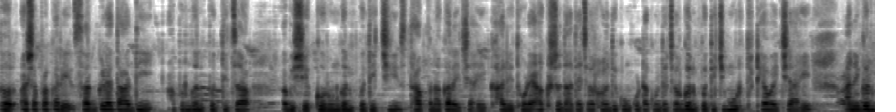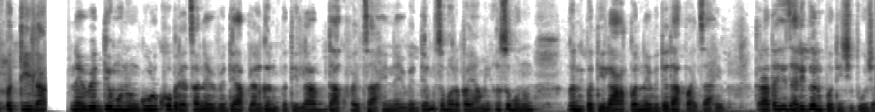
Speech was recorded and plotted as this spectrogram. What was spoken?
तर अशा प्रकारे सगळ्यात आधी आपण गणपतीचा अभिषेक करून गणपतीची स्थापना करायची आहे. खाली थोड्या अक्षदा त्याच्यावर हळदी कुंकू टाकून त्याच्यावर गणपतीची मूर्ती ठेवायची आहे. आणि गणपतीला नैवेद्य म्हणून गुळ खोबऱ्याचा नैवेद्य आपल्याला गणपतीला दाखवायचा आहे. नैवेद्यम समर्पयामी असं म्हणून गणपतीला आपण नैवेद्य दाखवायचा आहे. तर आता ही झाली गणपतीची पूजा.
